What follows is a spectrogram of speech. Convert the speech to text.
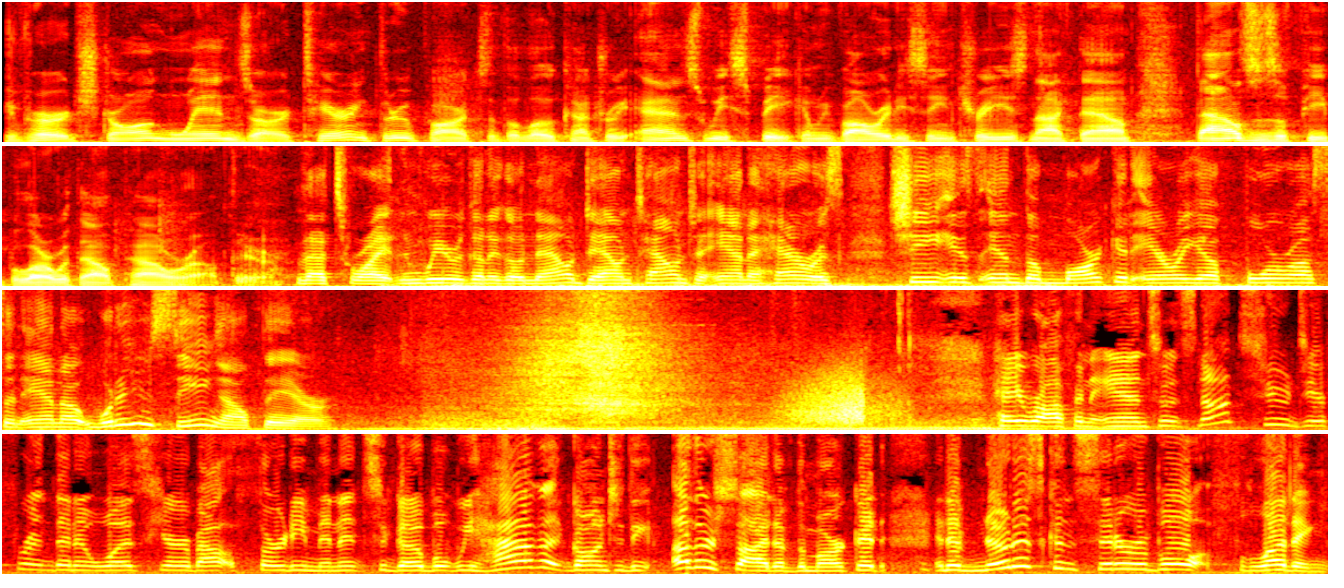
You've heard strong winds are tearing through parts of the low country as we speak, and we've already seen trees knocked down. Thousands of people are without power out there. That's right. And we are going to go now downtown to Anna Harris. She is in the market area for us. And Anna, what are you seeing out there? Hey, Ralph and Ann. So it's not too different than it was here about 30 minutes ago, but we have gone to the other side of the market and have noticed considerable flooding.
